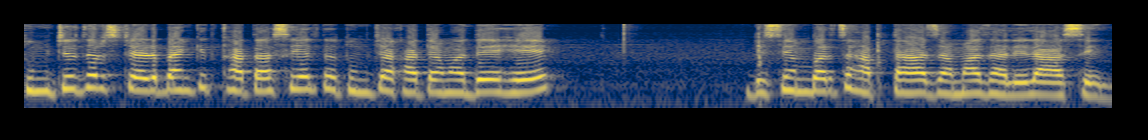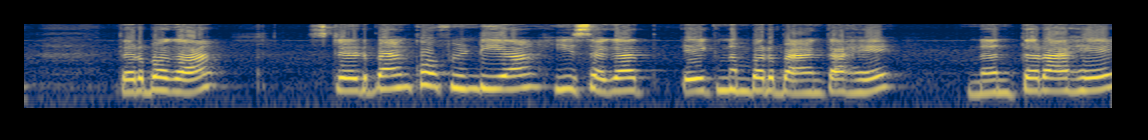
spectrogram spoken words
तुमचे जर स्टेट बँकेत खातं असेल तर तुमच्या खात्यामध्ये हे डिसेंबरचा हप्ता हा जमा झालेला असेल. तर बघा स्टेट बँक ऑफ इंडिया ही सगळ्यात एक नंबर बँक आहे. नंतर आहे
